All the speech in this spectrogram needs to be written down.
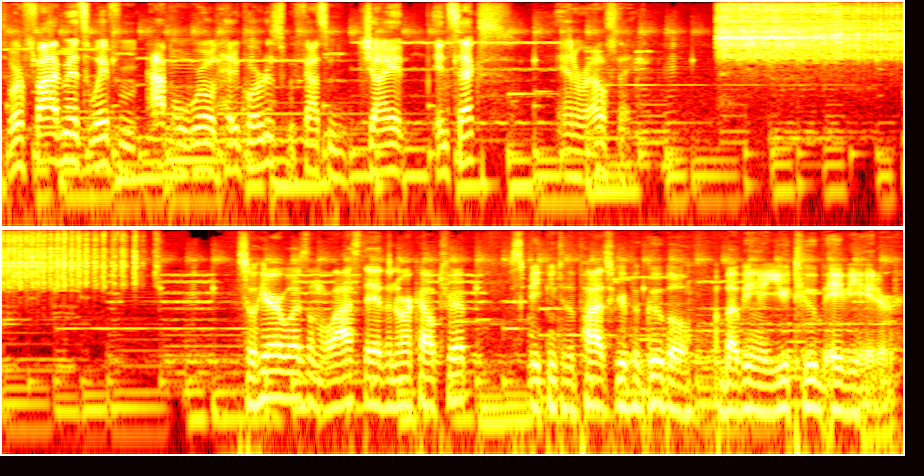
So we're five minutes away from Apple World headquarters. We found some giant insects and a rattlesnake. So here I was on the last day of the NorCal trip, speaking to the pilots group at Google about being a YouTube aviator.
